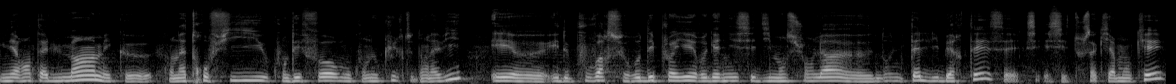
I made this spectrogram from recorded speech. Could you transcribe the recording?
inhérentes à l'humain, mais qu'on atrophie ou qu'on déforme ou qu'on occulte dans la vie et, euh, et de pouvoir se redéployer, regagner ces dimensions-là euh, dans une telle liberté, c'est tout ça qui a manqué.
